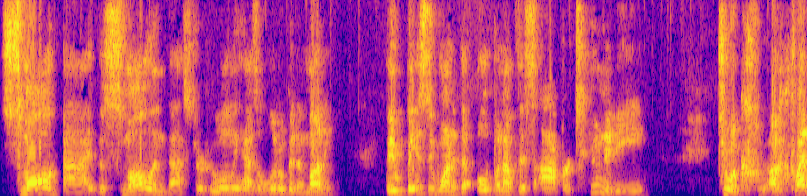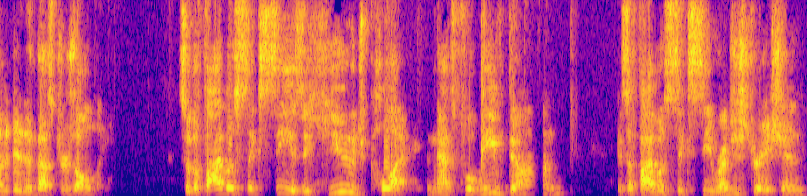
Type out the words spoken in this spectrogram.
small guy, the small investor who only has a little bit of money. They basically wanted to open up this opportunity to accredited investors only. So the 506c is a huge play, and that's what we've done is a 506c registration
